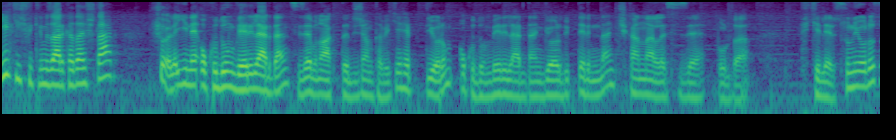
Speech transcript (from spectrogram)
İlk iş fikrimiz arkadaşlar şöyle yine okuduğum verilerden size bunu aktaracağım tabii ki. Hep diyorum okuduğum verilerden gördüklerimden çıkanlarla size burada fikirleri sunuyoruz.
